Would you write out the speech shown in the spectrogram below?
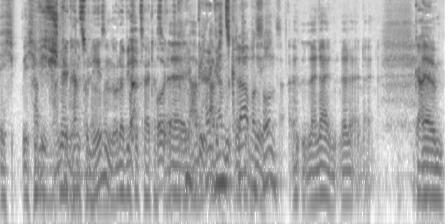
Ich, ich wie schnell kannst du lesen oder wie viel Zeit hast du? Äh, hab ich, hab ganz klar, was nicht. sonst? Nein, nein, nein, nein, nein. Geil. Ähm,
